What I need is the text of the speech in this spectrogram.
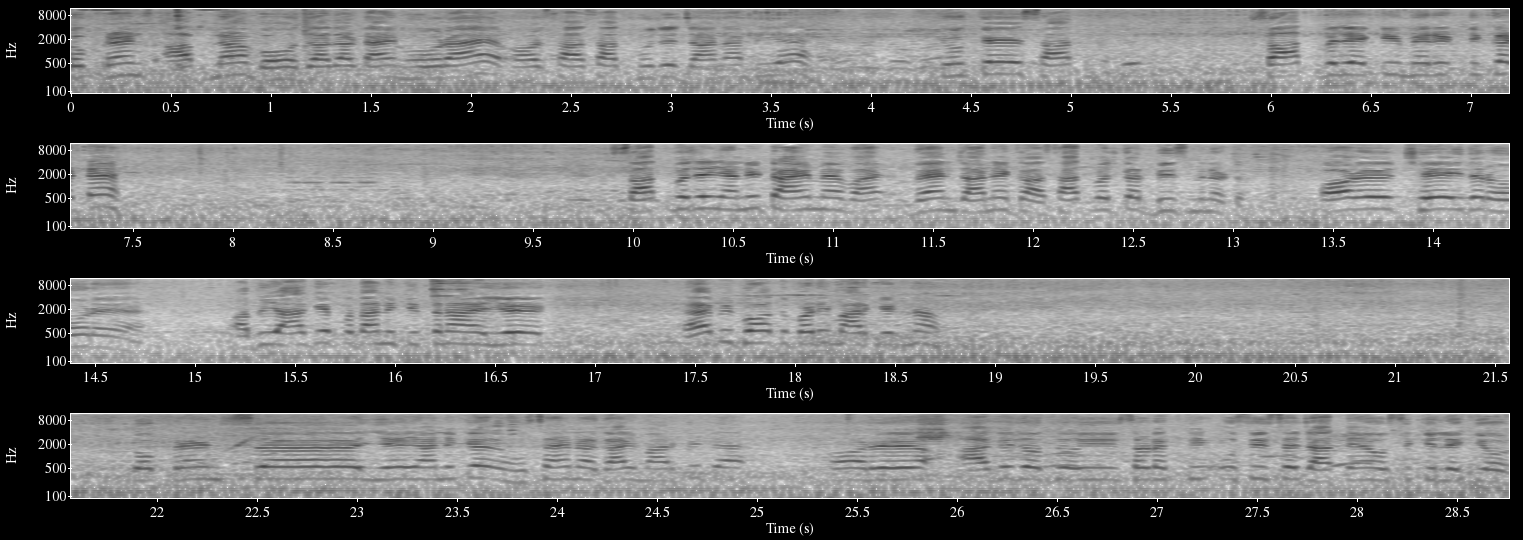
تو فرینڈس اب نا بہت زیادہ ٹائم ہو رہا ہے اور ساتھ ساتھ مجھے جانا بھی ہے، کیونکہ سات سات بجے کی میری ٹکٹ ہے۔ سات بجے یعنی ٹائم ہے وین جانے کا، سات بج کر بیس منٹ۔ اور چھ ادھر ہو رہے ہیں۔ ابھی آگے پتہ نہیں کتنا ہے، یہ ہے بھی بہت بڑی مارکیٹ نا۔ تو فرینڈس یہ یعنی کہ حسین اگائی مارکیٹ ہے۔ اور آگے جو سڑک تھی، اسی سے جاتے ہیں، اسی قلعے کی اور۔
